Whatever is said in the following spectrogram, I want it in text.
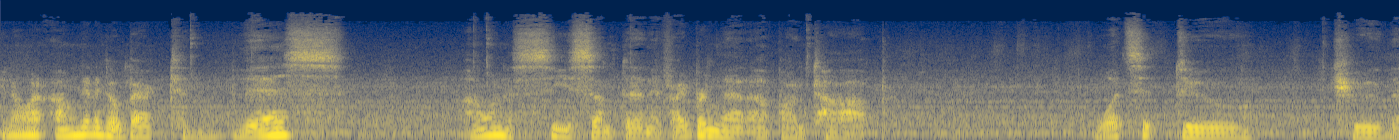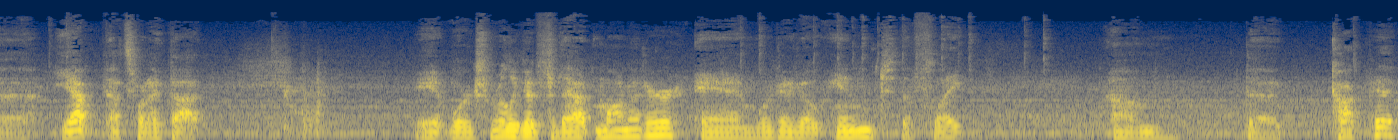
you know what? I'm going to go back to this. I want to see something. If I bring that up on top, what's it do to the... Yep, that's what I thought. It works really good for that monitor, and we're going to go into the flight, um, the cockpit.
